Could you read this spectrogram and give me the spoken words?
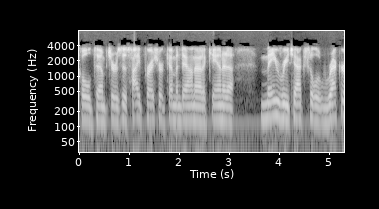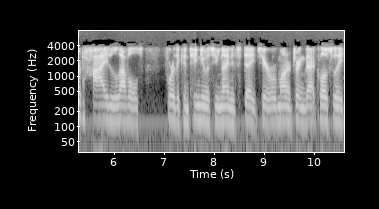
cold temperatures. This high pressure coming down out of Canada may reach actual record high levels for the continuous United States. Here, we're monitoring that closely,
